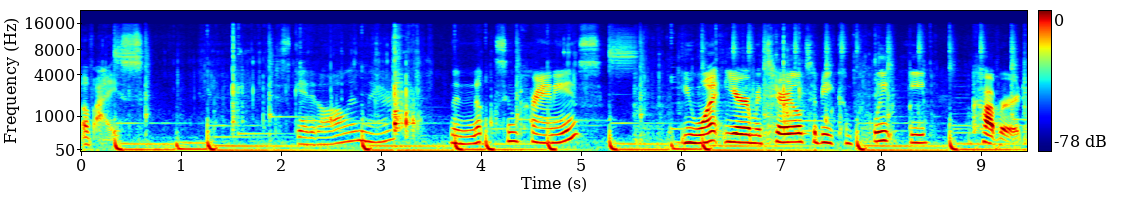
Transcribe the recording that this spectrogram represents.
of ice. Just get it all in there, the nooks and crannies. You want your material to be completely covered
